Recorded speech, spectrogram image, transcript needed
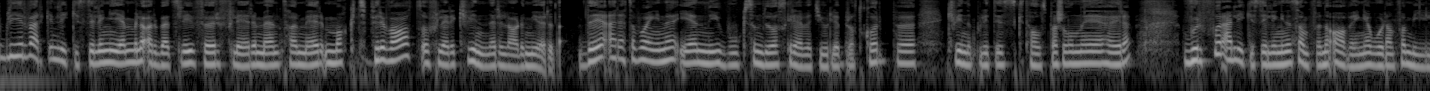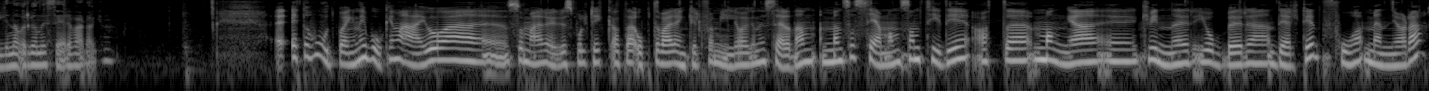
Det blir verken likestilling i hjem eller arbeidsliv før flere menn tar mer makt privat, og flere kvinner lar dem gjøre det. Det er et av poengene i en ny bok som du har skrevet, Julie Brottkorp, kvinnepolitisk talsperson i Høyre. Hvorfor er likestillingen i samfunnet avhengig av hvordan familiene organiserer hverdagen? Et av hovedpoengene i boken er jo, eh, som er Høyres politikk, at det er opp til hver enkelt familie å organisere den. Men så ser man samtidig at eh, mange eh, kvinner jobber deltid. Få menn gjør det.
